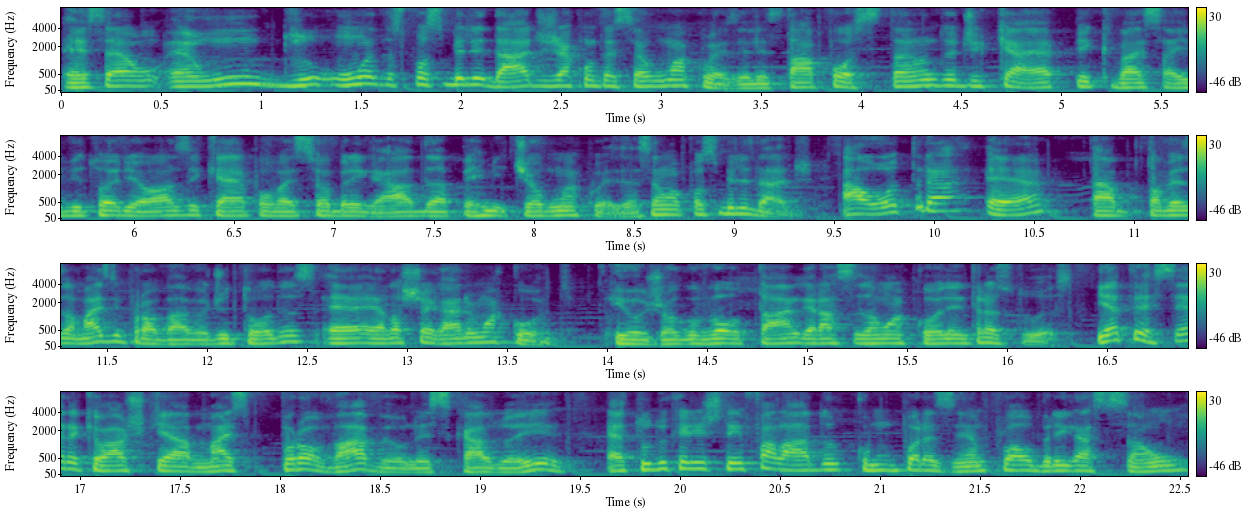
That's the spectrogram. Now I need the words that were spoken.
essa é, um, é um do- uma das possibilidades de acontecer alguma coisa. Ele está apostando de que a Epic vai sair vitoriosa e que a Apple vai ser obrigada a permitir alguma coisa. Essa é uma possibilidade. A outra é, a- talvez a mais improvável de todas, é ela chegar em um acordo. E o jogo voltar graças a um acordo entre as duas. E a terceira, que eu acho que é a mais provável nesse caso aí, é tudo que a gente tem falado, como por exemplo a obrigação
